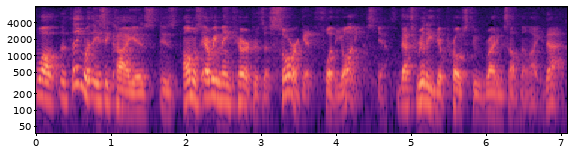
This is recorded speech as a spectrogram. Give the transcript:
well the thing with isekai is is almost every main character is a surrogate for the audience Yes. that's really the approach to writing something like that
